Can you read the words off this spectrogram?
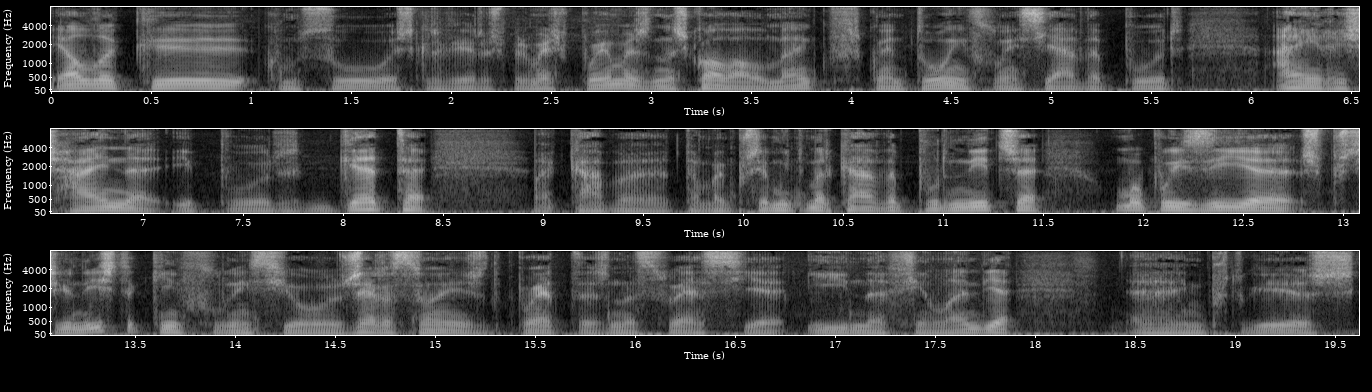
Ela que começou a escrever os primeiros poemas na escola alemã que frequentou, influenciada por Heinrich Heine e por Goethe. Acaba também por ser muito marcada por Nietzsche, uma poesia expressionista que influenciou gerações de poetas na Suécia e na Finlândia. Eh, em português,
